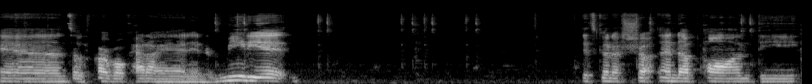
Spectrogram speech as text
And so the carbocation intermediate it's going to end up on the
